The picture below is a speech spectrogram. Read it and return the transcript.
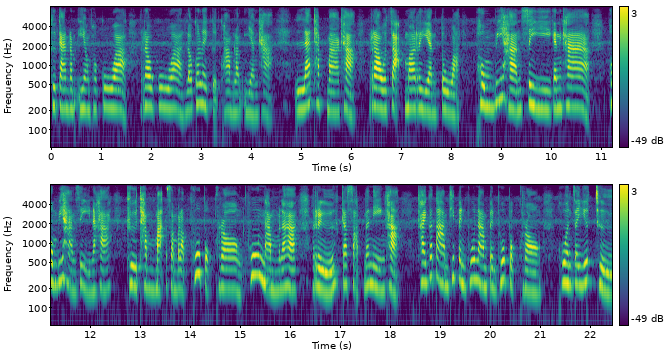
คือการลำเอียงเพราะกลัว เรากลัวแล้วก็เลยเกิดความลำเอียงค่ะ และถัดมาค่ะ เราจะมาเรียนตัว พรมวิหารสีกันค่ะพรมวิหารสีนะคะ คือธรรมะสำหรับผู้ปกครองผู้นำนะคะ หรือกษัตริย์นั่นเองค่ะ ใครก็ตามที่เป็นผู้นำเป็นผู้ปกครอง ควรจะยึดถือ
